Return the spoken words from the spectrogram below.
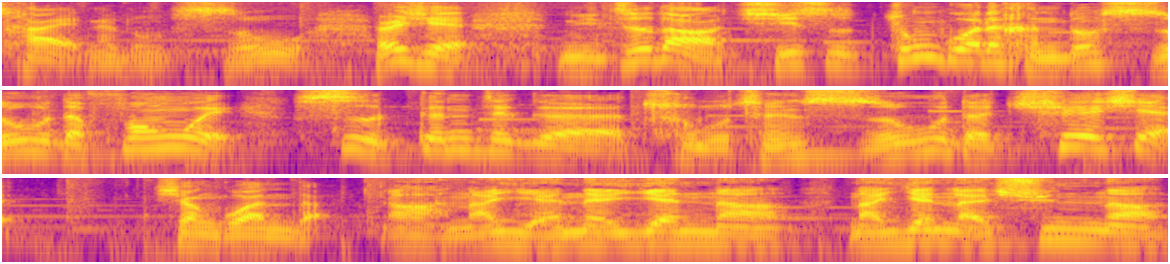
菜那种食物。而且你知道，其实中国的很多食物的风味是跟这个储存食物的缺陷。相关的啊，拿盐来腌呐，拿烟来熏呐，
